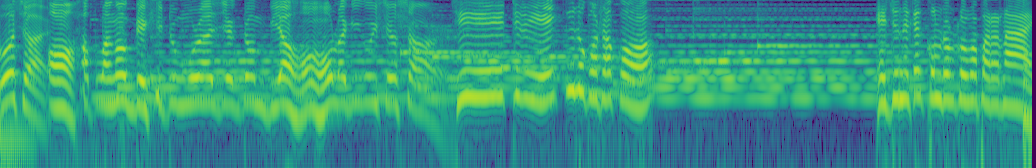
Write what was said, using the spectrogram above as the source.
অ' ছাৰ অ। হাপলাঙক দেখিতো মোৰ আজি একদম বিয়া হওঁ হওঁ লাগি গৈছে ছাৰ থিতৰে কিনো কথা ক এজনীকে কণ্ট্ৰল কৰিব পৰা নাই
